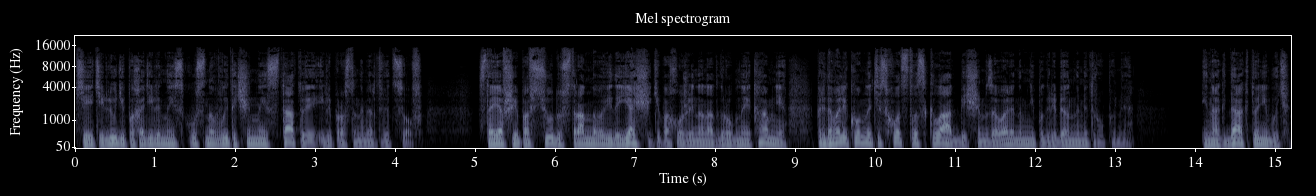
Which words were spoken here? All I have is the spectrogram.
Все эти люди походили на искусно выточенные статуи или просто на мертвецов. Стоявшие повсюду странного вида ящики, похожие на надгробные камни, придавали комнате сходство с кладбищем, заваленным непогребенными трупами. Иногда кто-нибудь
